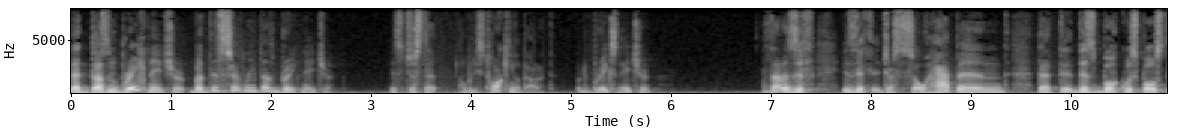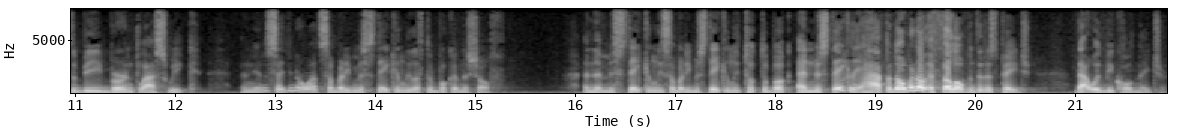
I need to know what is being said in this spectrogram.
that doesn't break nature, but this certainly does break nature. It's just that nobody's talking about it, but it breaks nature. It's not as if, as if it just so happened that the, this book was supposed to be burnt last week. And you said, you know what, somebody mistakenly left a book on the shelf. And then mistakenly, somebody mistakenly took the book, and mistakenly, it happened to open up, it fell open to this page. That would be called nature.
